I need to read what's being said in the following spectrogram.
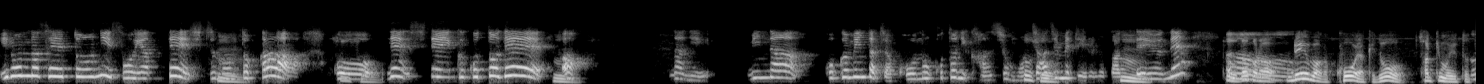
いろんな政党にそうやって質問とか、こうね、していくことで、うん。あ、何みんな、国民たちはこのことに関心を持ち始めているのかっていうね。そうだからうん。う、ん令和がこうやけど、さっきも言った通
